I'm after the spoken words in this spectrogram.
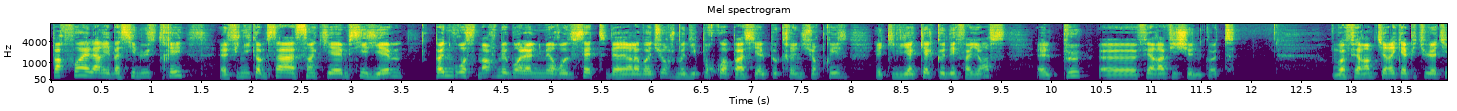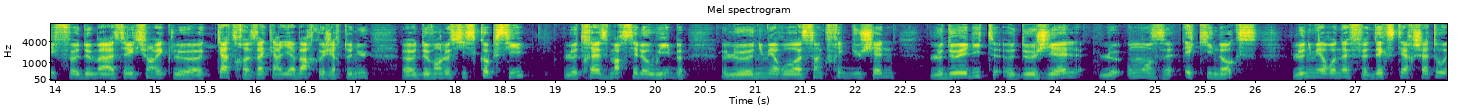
parfois elle arrive à s'illustrer. Elle finit comme ça à 5ème, 6ème. Pas une grosse marge, mais bon, elle a le numéro 7 derrière la voiture. Je me dis pourquoi pas. Si elle peut créer une surprise et qu'il y a quelques défaillances, elle peut euh, faire afficher une cote. On va faire un petit récapitulatif de ma sélection avec le 4 Zakaria Bar que j'ai retenu euh, devant le 6 Copsy, le 13 Marcelo Wib, le numéro 5 Frick Duchesne, le 2 Elite de JL, le 11 Equinox, le numéro 9 Dexter Château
